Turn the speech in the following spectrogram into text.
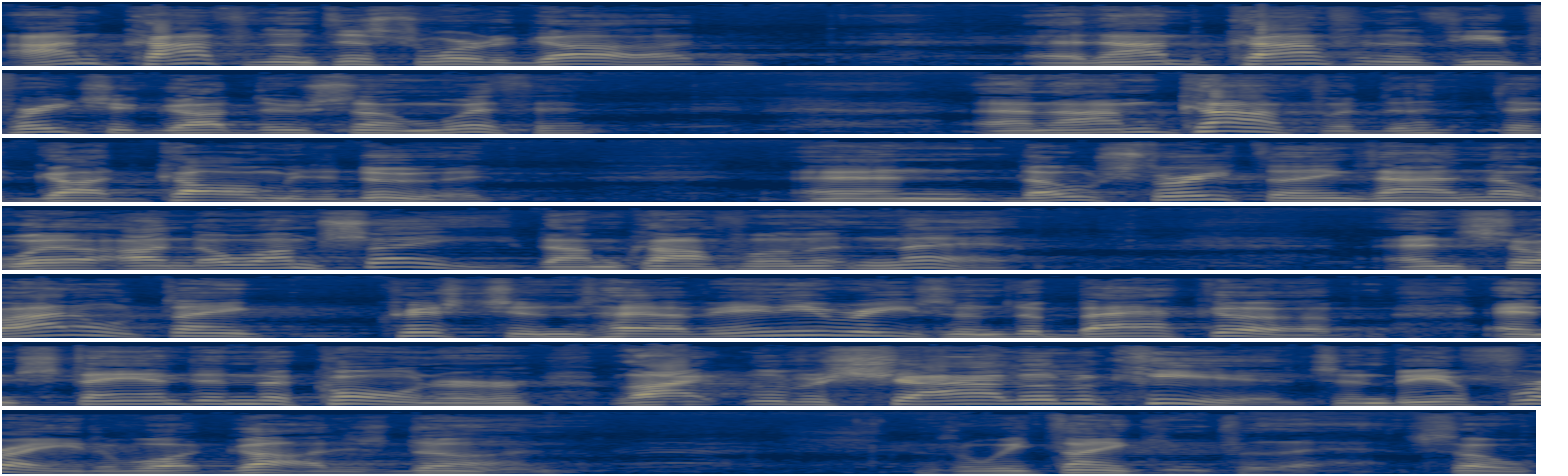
I'm confident this is the Word of God, and I'm confident if you preach it, God do something with it. And I'm confident that God called me to do it. And those three things I know, well, I know I'm saved. I'm confident in that. And so I don't think Christians have any reason to back up and stand in the corner like little shy little kids and be afraid of what God has done. So we thank Him for that. So,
